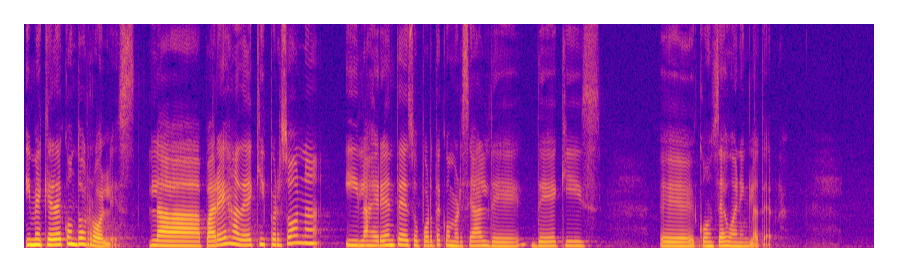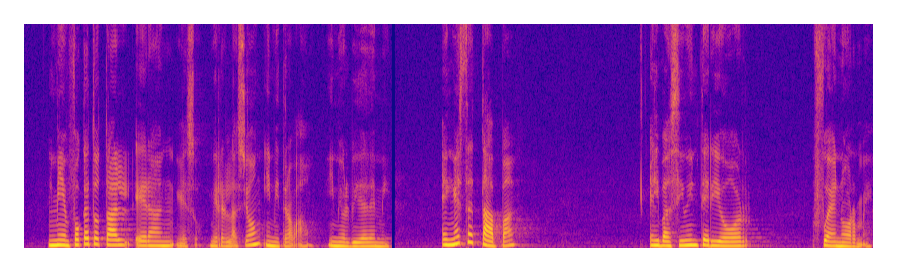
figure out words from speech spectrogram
y me quedé con dos roles, la pareja de X persona y la gerente de soporte comercial de, X eh, consejo en Inglaterra. Mi enfoque total eran eso, mi relación y mi trabajo, y me olvidé de mí. En esta etapa, el vacío interior fue enorme.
